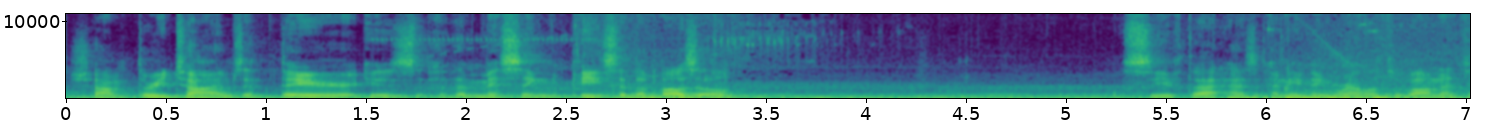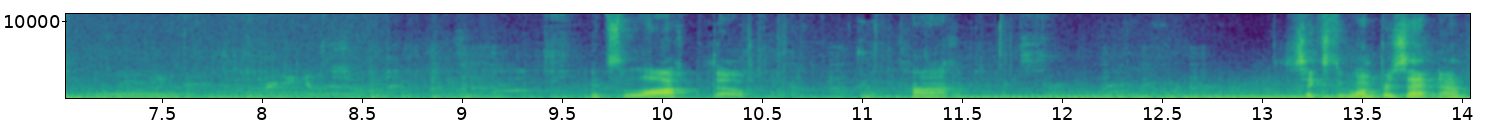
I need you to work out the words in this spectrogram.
Shot him three times, and there is the missing piece of the puzzle. We'll see if that has anything relative on it. It's locked, though. Huh. 61% now.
